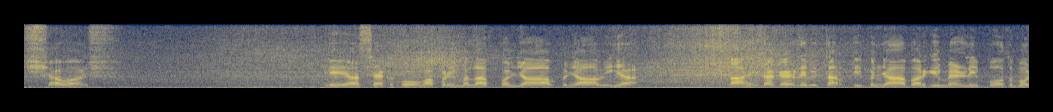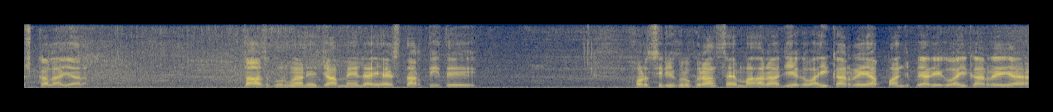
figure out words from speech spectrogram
ਸ਼ਾਬਾਸ਼। ਇਹ ਆ ਸਿੱਖ ਕੌਮ ਆਪਣੀ ਮੱਲਾ ਪੰਜਾਬ ਪੰਜਾਬ ਹੀ ਆ। ਤਾਂ ਹੀ ਤਾਂ ਕਹਿੰਦੇ ਵੀ ਧਰਤੀ ਪੰਜਾਬ ਵਰਗੀ ਮਿਲਣੀ ਬਹੁਤ ਮੁਸ਼ਕਲ ਆ ਯਾਰ। 10 ਗੁਰੂਆਂ ਨੇ ਜਾਮੇ ਲਏ ਆ ਇਸ ਧਰਤੀ ਤੇ। ਹੁਣ ਸ੍ਰੀ ਗੁਰੂ ਗ੍ਰੰਥ ਸਾਹਿਬ ਮਹਾਰਾਜ ਜੀ ਅਗਵਾਈ ਕਰ ਰਹੇ ਆ, ਪੰਜ ਪਿਆਰੇ ਅਗਵਾਈ ਕਰ ਰਹੇ ਆ।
